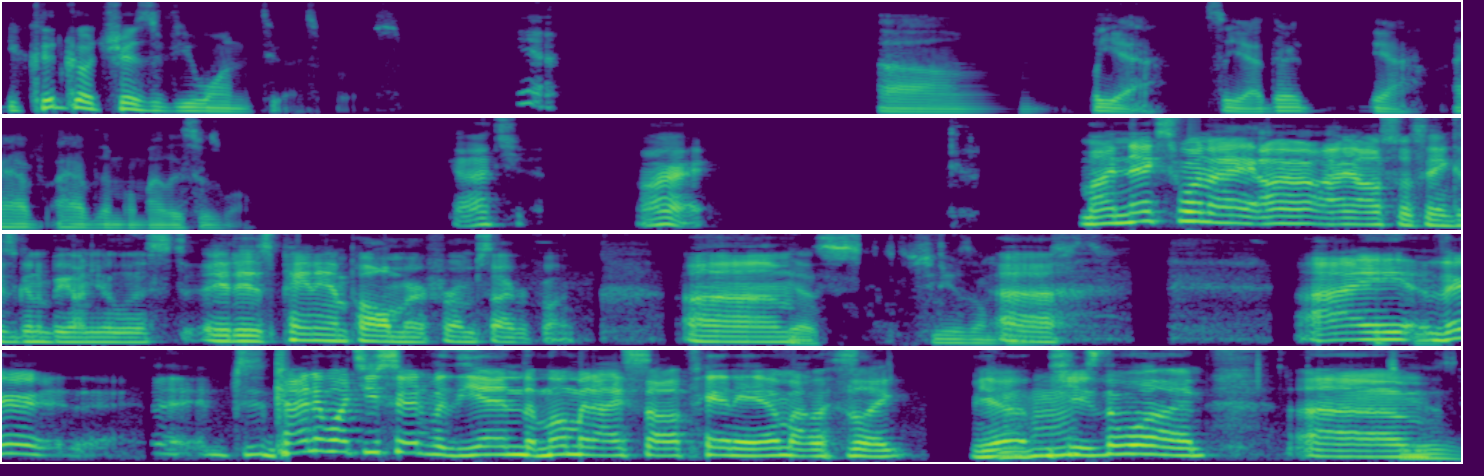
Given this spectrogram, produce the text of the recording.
you could go Triss if you wanted to, I suppose. Yeah. Um, but yeah, so yeah, they're yeah, I have I have them on my list as well. Gotcha. All right. My next one, I I, I also think is going to be on your list. It is Panam Palmer from Cyberpunk. Um, yes, she is on my uh, list. I there, kind of what you said with Yen. The moment I saw Panam, I was like, "Yep, Mhm. she's the one." She Um, is-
